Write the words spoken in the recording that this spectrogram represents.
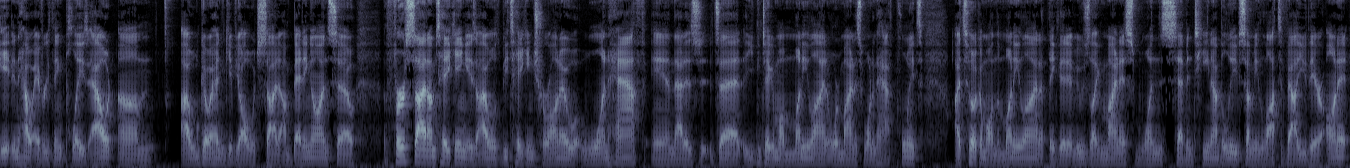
it and how everything plays out. Um, I will go ahead and give y'all which side I'm betting on. So, the first side I'm taking is I will be taking Toronto one half, and that is it's at you can take them on money line or minus one and a half points. I took them on the money line. I think that it was like minus 117, I believe. So I mean, lots of value there on it.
